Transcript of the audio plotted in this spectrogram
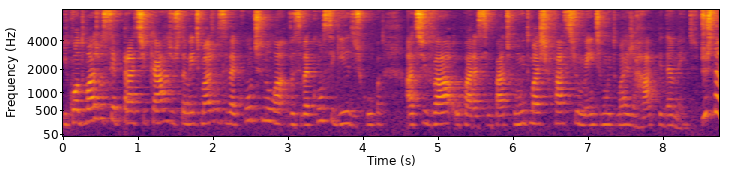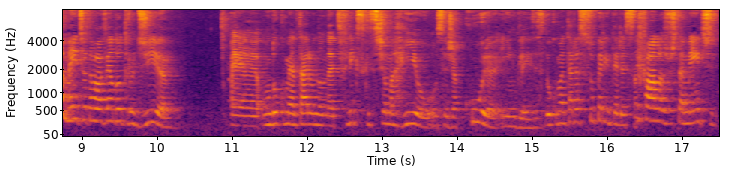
E quanto mais você praticar, justamente mais você vai continuar, você vai conseguir, desculpa, ativar o parasimpático muito mais facilmente, muito mais rapidamente. Justamente eu estava vendo outro dia é, um documentário no Netflix que se chama Heal, ou seja, cura em inglês. Esse documentário é super interessante. Ele fala justamente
